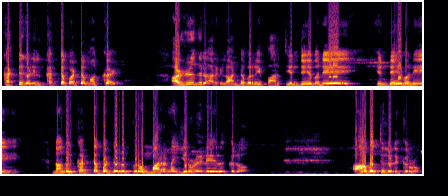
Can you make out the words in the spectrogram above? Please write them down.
கட்டுகளில் கட்டப்பட்ட மக்கள் அழுகிறார்கள். ஆண்டவரை பார்த்து என் தேவனே. என் தேவனே நாங்கள் கட்டப்பட்டிருக்கிறோம் மரண இருளிலே இருக்கிறோம் ஆபத்தில் இருக்கிறோம்.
